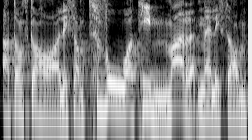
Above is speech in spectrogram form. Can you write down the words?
Att de ska ha liksom två timmar med liksom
